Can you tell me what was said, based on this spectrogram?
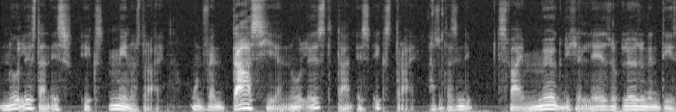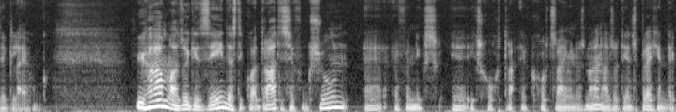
0 ist, dann ist x minus 3. Und wenn das hier 0 ist, dann ist x 3. Also das sind die zwei mögliche Lösungen dieser Gleichung. Wir haben also gesehen, dass die quadratische Funktion äh, f von x, äh, x hoch, 3, äh, hoch 2 minus 9, also die entsprechende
